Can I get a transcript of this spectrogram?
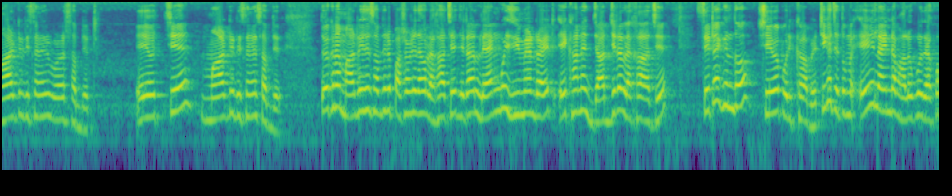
মাল্টি ডিসিপ্লিনারি সাবজেক্ট এই হচ্ছে মাল্টি ডিসিপ্লিনারি সাবজেক্ট তো এখানে মাল্টি ডিসিপ্লিনারি সাবজেক্টের পাশাপাশি দেখো লেখা আছে যেটা ল্যাঙ্গুয়েজ হিউম্যান রাইট এখানে যার যেটা লেখা আছে, সেটা কিন্তু সেভাবে পরীক্ষা হবে, ঠিক আছে? তোমরা এই লাইনটা ভালো করে দেখো,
